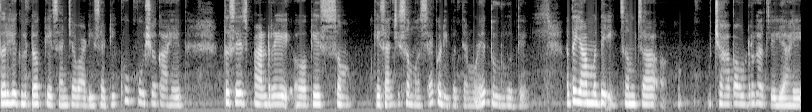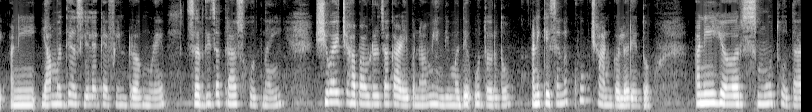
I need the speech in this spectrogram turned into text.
तर हे घटक केसांच्या वाढीसाठी खूप पोषक आहेत. तसेच पांढरे केस सम केसांची समस्या कढीपत्त्यामुळे दूर होते. आता यामध्ये एक चमचा चहा पावडर घातलेली आहे आणि यामध्ये असलेल्या कॅफिन ड्रगमुळे सर्दीचा त्रास होत नाही. शिवाय चहा पावडरचा काळेपणा मेहंदीमध्ये उतरतो. आणि केसांना खूप छान कलर येतो. आणि हेअर स्मूथ होतात.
